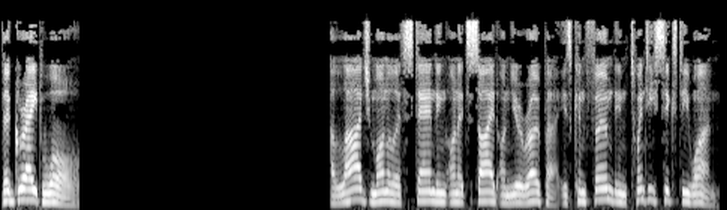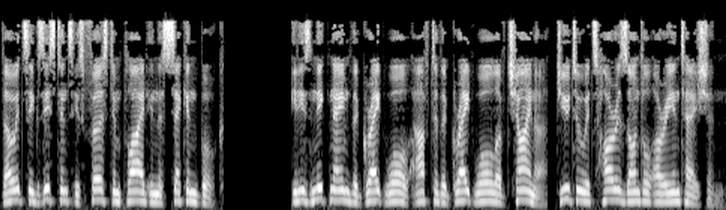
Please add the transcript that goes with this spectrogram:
The Great Wall A large monolith standing on its side on Europa is confirmed in 2061, though its existence is first implied in the second book. It is nicknamed the Great Wall after the Great Wall of China, due to its horizontal orientation.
